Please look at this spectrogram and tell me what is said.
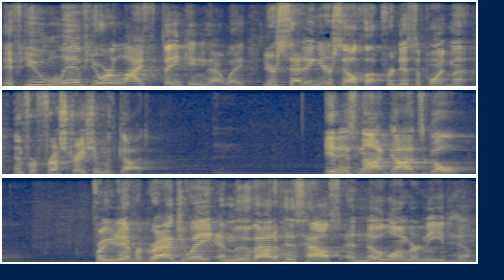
if you live your life thinking that way, you're setting yourself up for disappointment and for frustration with God. It is not God's goal for you to ever graduate and move out of His house and no longer need Him.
